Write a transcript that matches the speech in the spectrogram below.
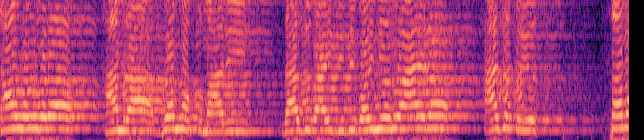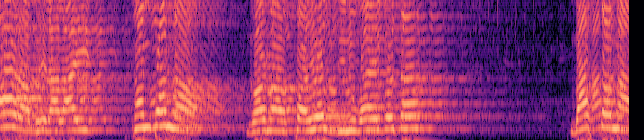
ठाउँहरूबाट हाम्रा ब्रह्मकुमारी दाजुभाइ दिदीबहिनीहरू आएर आजको यो सभा र भेलालाई सम्पन्न गर्न सहयोग दिनुभएको छ। वास्तवमा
